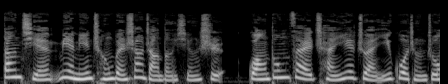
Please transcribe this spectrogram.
当前面临成本上涨等形势，广东在产业转移过程中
